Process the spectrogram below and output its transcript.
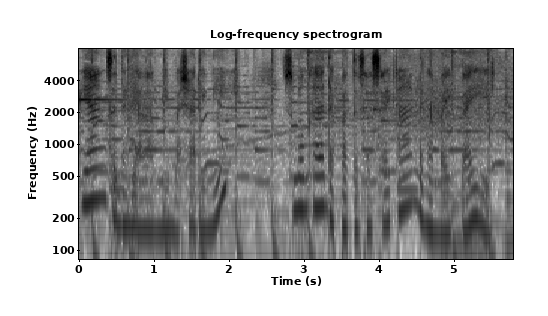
yang sedang dialami Mbak Syahrini semoga dapat terselesaikan dengan baik-baik.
